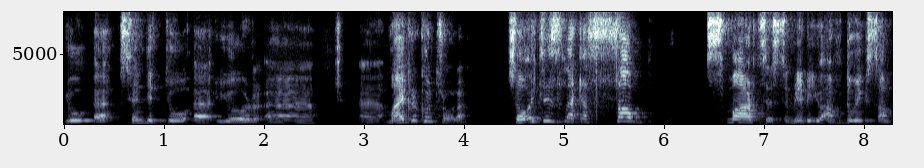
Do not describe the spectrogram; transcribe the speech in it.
you uh, send it to uh, your uh, uh, microcontroller. So it is like a sub smart system. Maybe you are doing some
